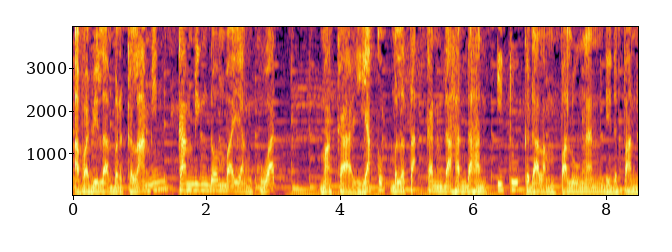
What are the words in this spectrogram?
apabila berkelamin kambing domba yang kuat, maka Yakub meletakkan dahan-dahan itu ke dalam palungan di depan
